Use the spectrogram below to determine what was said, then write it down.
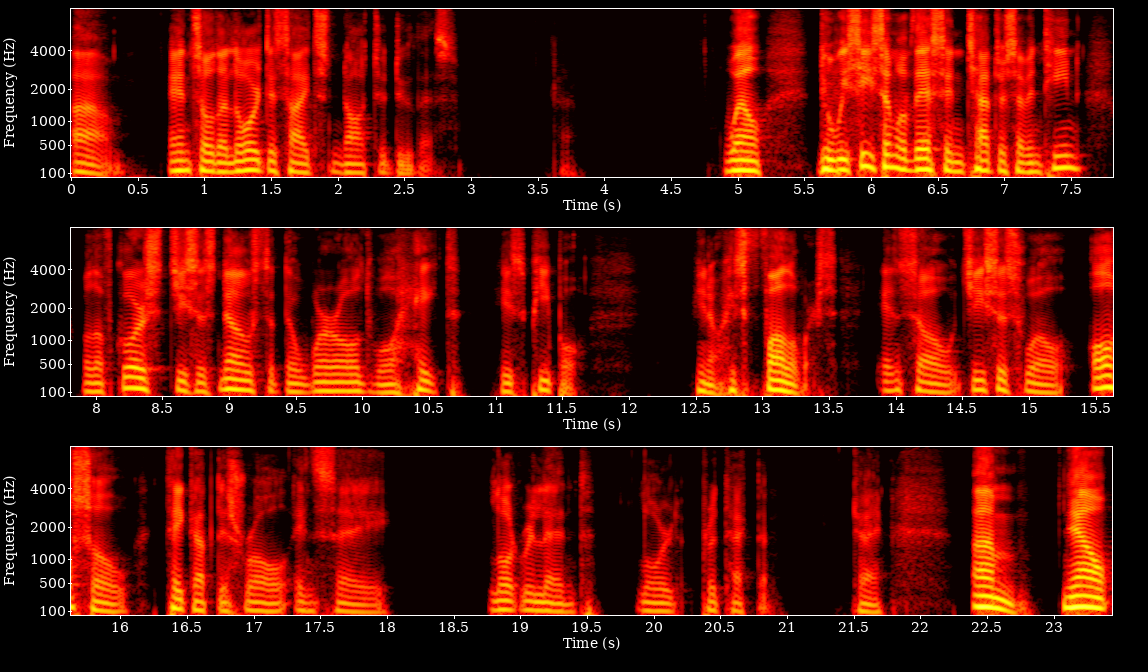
Um, and so the Lord decides not to do this. Well, do we see some of this in chapter 17? Well, of course, Jesus knows that the world will hate his people, you know, his followers. And so Jesus will also take up this role and say, Lord, relent, Lord, protect them. Okay. Um, now,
